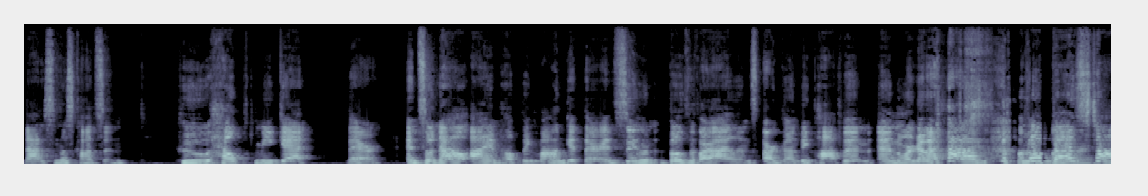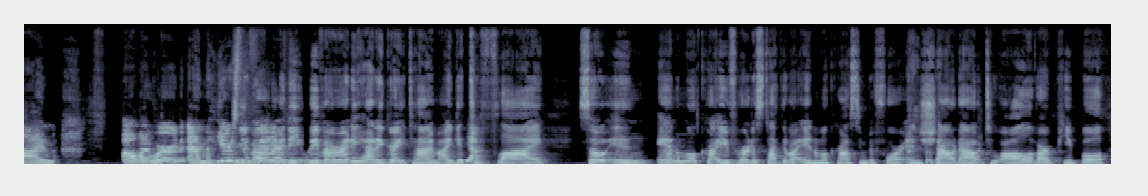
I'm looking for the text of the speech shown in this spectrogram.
Madison, Wisconsin, who helped me get there. And so now I am helping mom get there. And soon both of our islands are gonna be popping and we're gonna have Oh the best time. Oh my word. And here's we've the thing. already we've already had a great time. I get Yeah. to fly. So in Animal Crossing, you've heard us talk about Animal Crossing before, and shout out to all of our people.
